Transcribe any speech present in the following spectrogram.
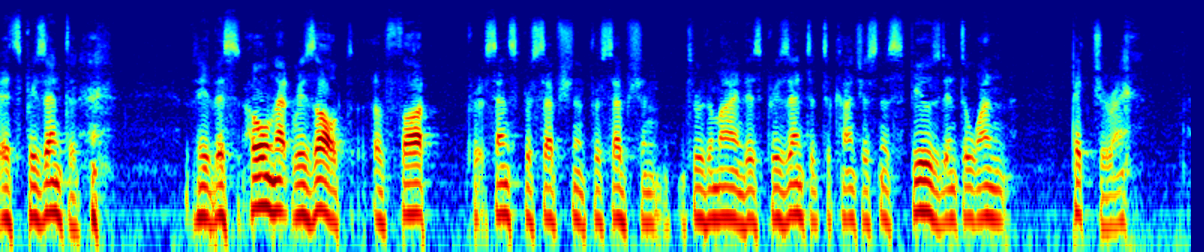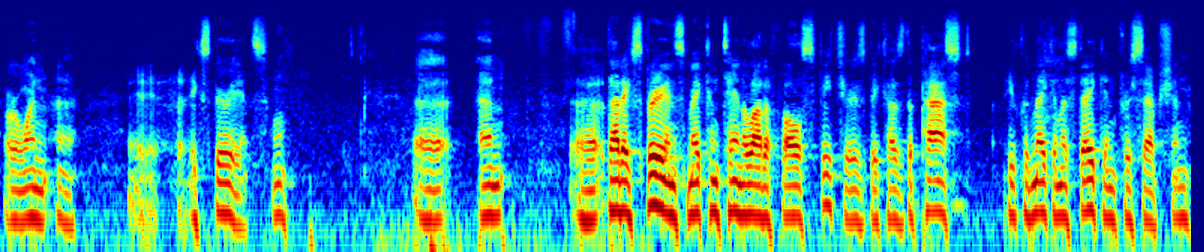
it's presented. see, this whole net result of thought, sense perception, and perception through the mind is presented to consciousness, fused into one picture, right? or one uh, experience. Hmm. Uh, and uh, that experience may contain a lot of false features because the past, you could make a mistake in perception,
